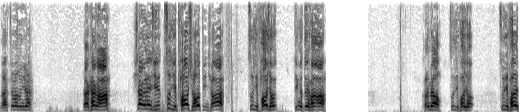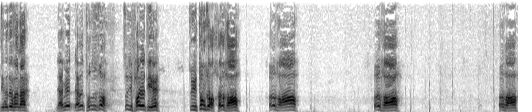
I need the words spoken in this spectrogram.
来这位同学大家看看啊下个练习自己抛球顶球啊自己抛球顶给对方啊看到没有？自己抛球自己抛球顶给对方来两边两边同时做自己抛球顶注意动作，很好，很好，很好，很好，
